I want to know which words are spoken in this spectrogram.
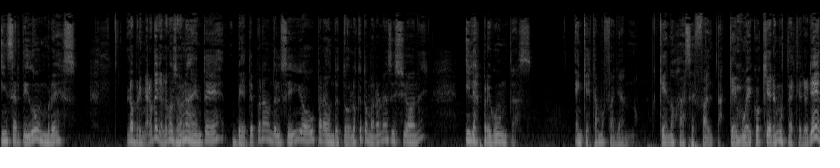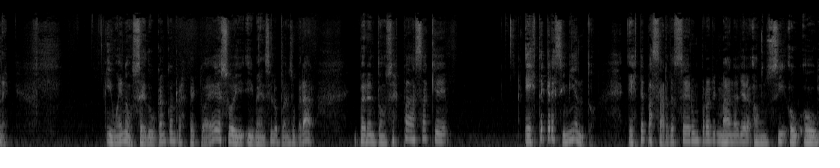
incertidumbres. Lo primero que yo le aconsejo a la gente es vete para donde el CEO, para donde todos los que tomaron las decisiones y les preguntas en qué estamos fallando, qué nos hace falta, qué hueco quieren ustedes que yo llene. Y bueno, se educan con respecto a eso y, ven si lo pueden superar. Pero entonces pasa que este crecimiento, este pasar de ser un project manager a un COO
